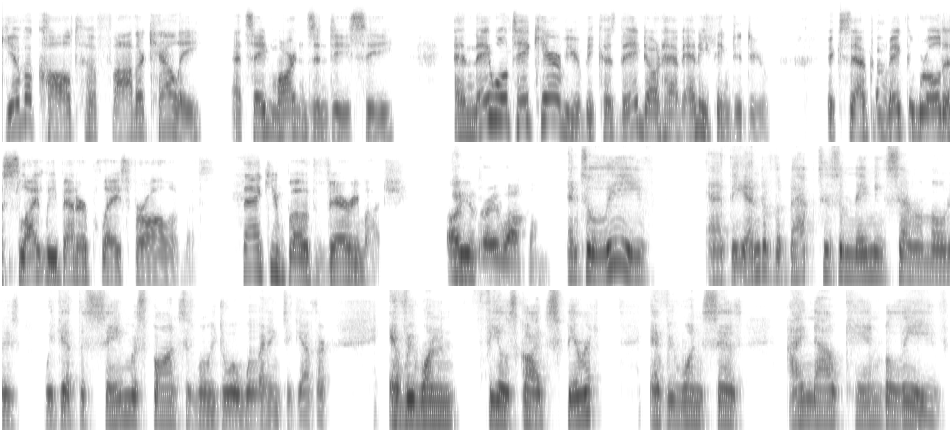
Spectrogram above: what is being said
give a call to Father Kelley at St. Martin's in DC, and they will take care of you because they don't have anything to do except oh. make the world a slightly better place for all of us. Thank you both very much. Oh, you're very welcome. And to leave at the end of the baptism naming ceremonies, we get the same response as when we do a wedding together. Everyone feels God's spirit. Everyone says, I now can believe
